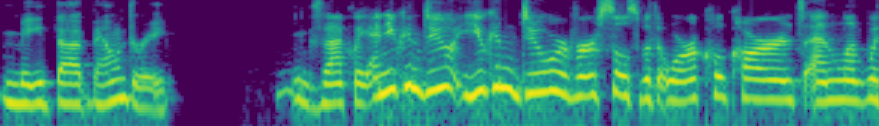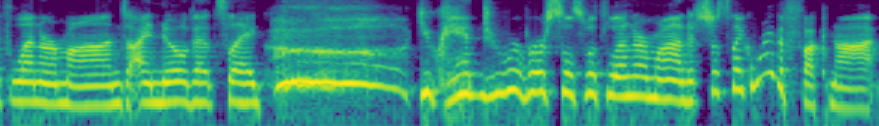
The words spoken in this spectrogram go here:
made that boundary exactly and you can do you can do reversals with oracle cards and with lenormand i know that's like you can't do reversals with Lenormand. It's just like, why the fuck not?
